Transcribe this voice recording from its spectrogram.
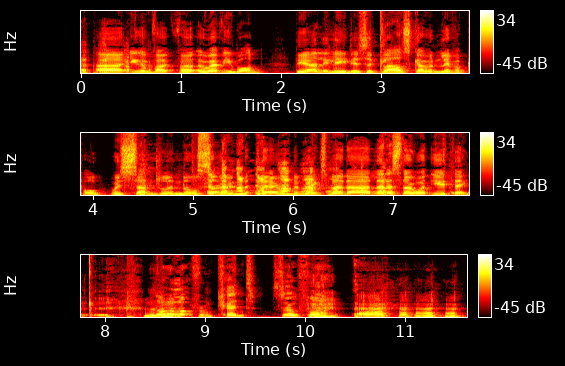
uh, you can vote for whoever you want. The early leaders are Glasgow and Liverpool, with Sunderland also in the, there in the mix. But uh, let us know what you think. Not a lot from Kent so far.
